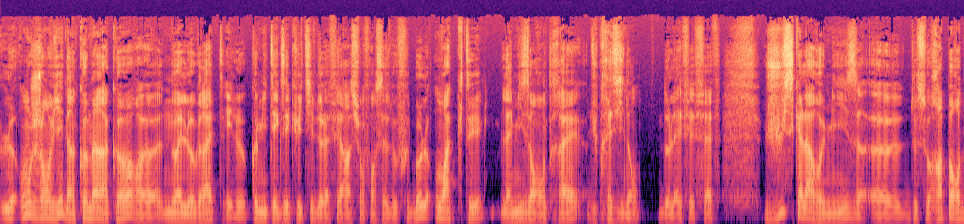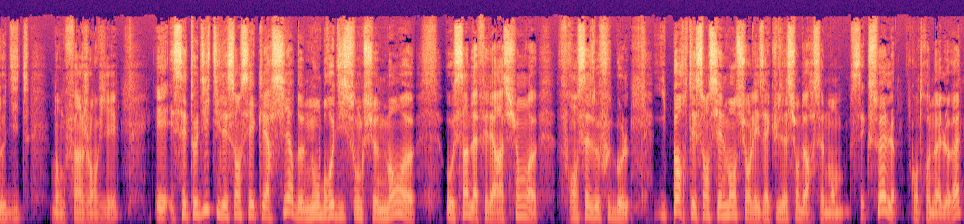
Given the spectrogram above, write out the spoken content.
Le 11 janvier, d'un commun accord, euh, Noël Legrette et le comité exécutif de la Fédération française de football ont acté la mise en retrait du président de la FFF jusqu'à la remise euh, de ce rapport d'audit donc fin janvier et cet audit, il est censé éclaircir de nombreux dysfonctionnements euh, au sein de la Fédération euh, française de football. Il porte essentiellement sur les accusations de harcèlement sexuel contre Noël Legrette,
